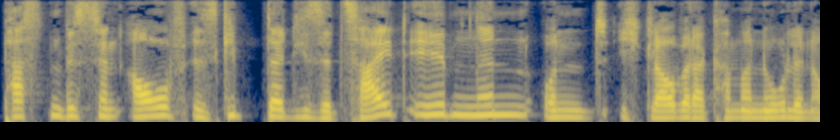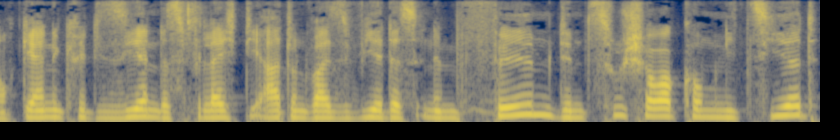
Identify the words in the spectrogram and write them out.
passt ein bisschen auf, es gibt da diese Zeitebenen und ich glaube, da kann man Nolan auch gerne kritisieren, dass vielleicht die Art und Weise, wie er das in einem Film dem Zuschauer kommuniziert,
